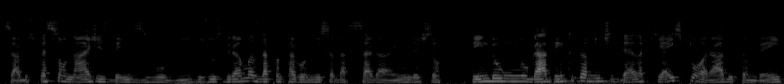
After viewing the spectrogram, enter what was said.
sabe? Os personagens bem desenvolvidos, os dramas da protagonista da saga Anderson tendo um lugar dentro da mente dela que é explorado também.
